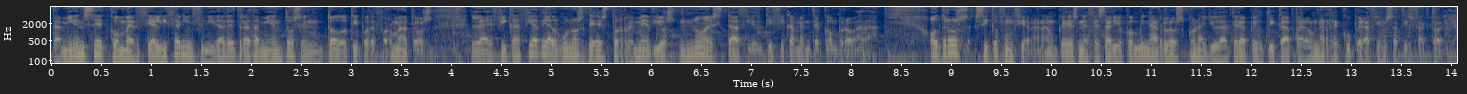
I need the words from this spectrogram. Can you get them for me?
También se comercializan infinidad de tratamientos en todo tipo de formatos. La eficacia de algunos de estos remedios no está científicamente comprobada. Otros sí que funcionan, aunque es necesario combinarlos con ayuda terapéutica para una recuperación satisfactoria.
